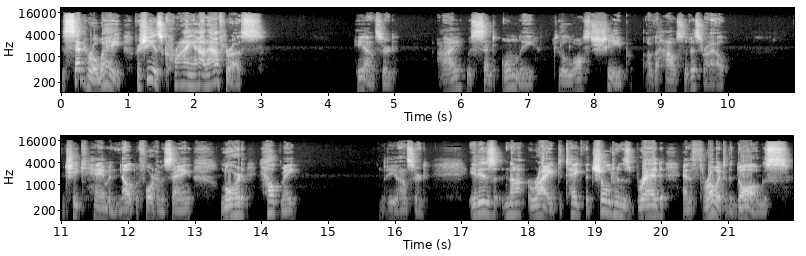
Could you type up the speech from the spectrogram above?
Send her away, for she is crying out after us. He answered, I was sent only to the lost sheep of the house of Israel. And she came and knelt before him, saying, Lord, help me. And he answered, It is not right to take the children's bread and throw it to the dogs.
